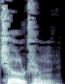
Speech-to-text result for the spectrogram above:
children.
